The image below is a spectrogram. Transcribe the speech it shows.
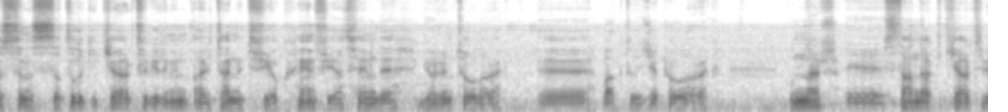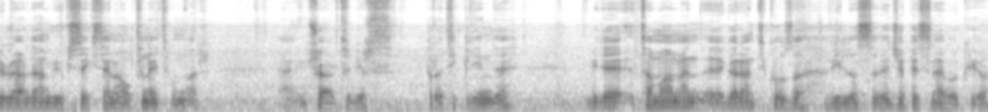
Alırsınız. Satılık 2 artı birimin alternatifi yok. Hem fiyat hem de görüntü olarak, e, baktığı cephe olarak. Bunlar e, standart 2 artı birlerden büyük 86 net bunlar. Yani 3 artı 1 pratikliğinde. Bir de tamamen e, Garanti Koza villası ve cephesine bakıyor.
